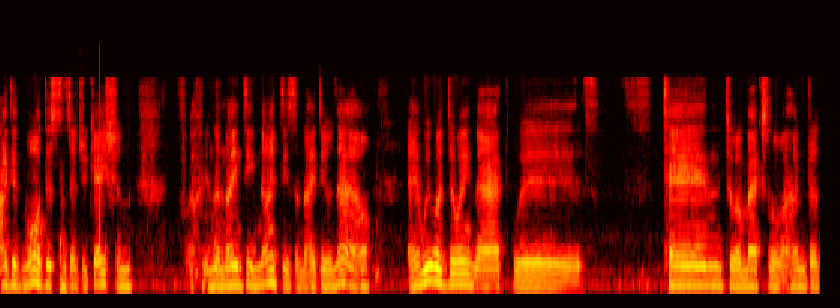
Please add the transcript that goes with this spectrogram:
I did more distance education in the 1990s than I do now. And we were doing that with 10 to a maximum of 100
